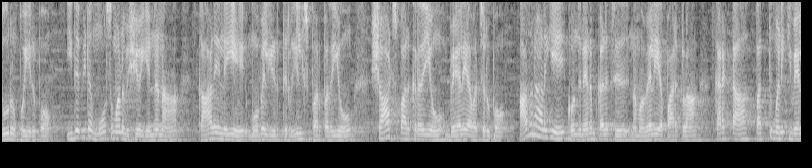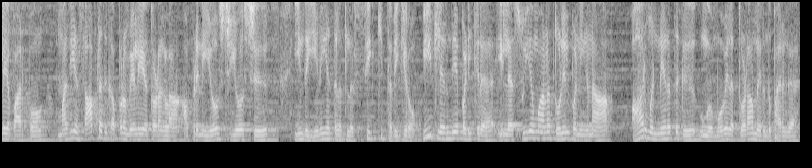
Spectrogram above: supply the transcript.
தூரம் போயிருப்போம். இதை விட மோசமான விஷயம் என்னென்னா காலையிலேயே மொபைல் எடுத்து ரீல்ஸ் பார்ப்பதையும் ஷார்ட்ஸ் பார்க்குறதையும் வேலையாக வச்சுருப்போம். அதனாலேயே கொஞ்ச நேரம் கழித்து நம்ம வேலையை பார்க்கலாம். கரெக்டாக பத்து மணிக்கு வேலையை பார்ப்போம். மதியம் சாப்பிட்டதுக்கப்புறம் வேலையை தொடங்கலாம் அப்படின்னு யோசிச்சு யோசிச்சு இந்த இணையதளத்தில் சிக்கி தவிக்கிறோம். வீட்டிலேருந்தே படிக்கிற இல்லை சுயமான தொழில் பண்ணிங்கன்னா ஆறு மணி நேரத்துக்கு உங்கள் மொபைலை தொடாமல் இருந்து பாருங்கள்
